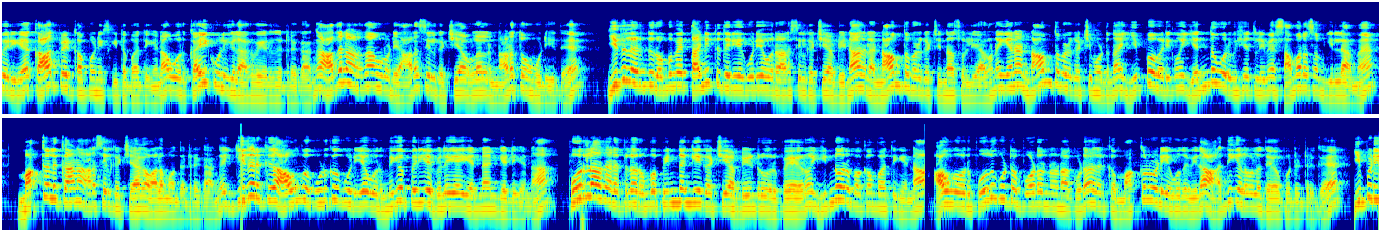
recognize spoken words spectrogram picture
பெரிய கார்ப்பரேட் கம்பெனிஸ் கிட்ட பார்த்தீங்கன்னா ஒரு கைக்கூலிகளாகவே இருந்துட்டு இருக்காங்க. அதனால தான் அவங்களுடைய அரசியல் கட்சியை அவங்களால நடத்தவும் முடியுது. இதுல இருந்து ரொம்பவே தனித்து தெரியக்கூடிய ஒரு அரசியல் கட்சி அப்படின்னா அதுல நாம் தமிழ் கட்சி தான் சொல்லி ஆகணும். ஏன்னா நாம் தமிழ் கட்சி மட்டும் தான் இப்போ வரைக்கும் எந்த ஒரு விஷயத்துலையுமே சமரசம் இல்லாம மக்களுக்கான அரசியல் கட்சியாக வலம் வந்துட்டு இருக்காங்க. இதற்கு அவங்க கொடுக்கக்கூடிய ஒரு மிகப்பெரிய விலையை என்னன்னு கேட்டீங்கன்னா பொருளாதாரத்துல ரொம்ப பின்தங்கிய கட்சி அப்படின்ற ஒரு பெயரும் இன்னொரு பக்கம் பார்த்தீங்கன்னா அவங்க ஒரு பொதுக்கூட்டம் போடணும்னா கூட அதற்கு மக்களுடைய உதவி தான் அதிக அளவில் தேவைப்பட்டு இருக்கு. இப்படி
